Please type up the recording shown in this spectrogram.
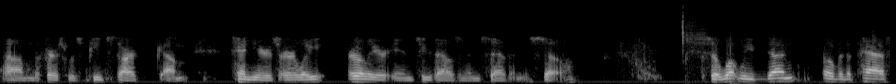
Um, the first was Pete Stark um, 10 years early earlier in 2007. So, so what we've done over the past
